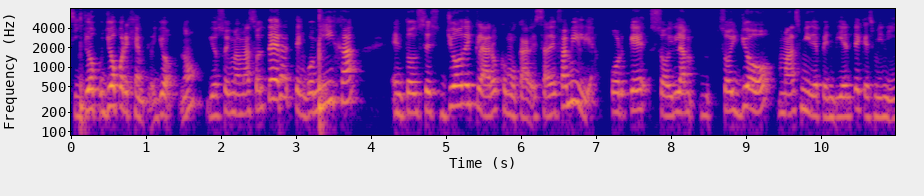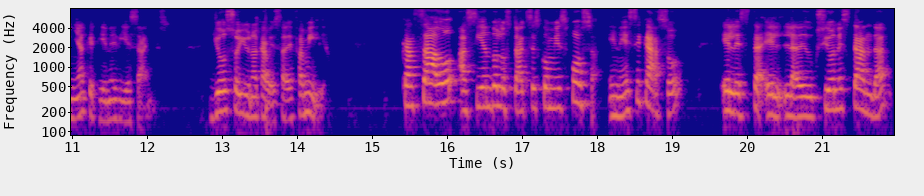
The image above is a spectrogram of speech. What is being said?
Si yo, yo, por ejemplo, yo, ¿no? Yo soy mamá soltera, tengo mi hija, entonces yo declaro como cabeza de familia porque soy, la, soy yo más mi dependiente, que es mi niña que tiene 10 años. Yo soy una cabeza de familia. Casado haciendo los taxes con mi esposa. En ese caso, el, la deducción estándar,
